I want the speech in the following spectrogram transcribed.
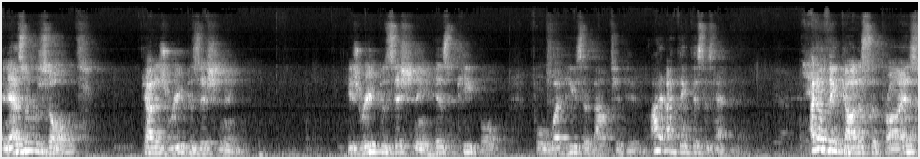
And as a result, God is repositioning He's repositioning his people for what he's about to do. I, I think this is happening. I don't think God is surprised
